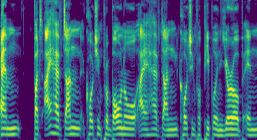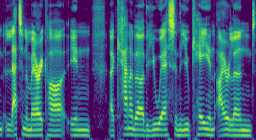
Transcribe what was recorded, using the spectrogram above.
Um, but I have done coaching pro bono. I have done coaching for people in Europe, in Latin America, in uh, Canada, the US, in the UK, in Ireland.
